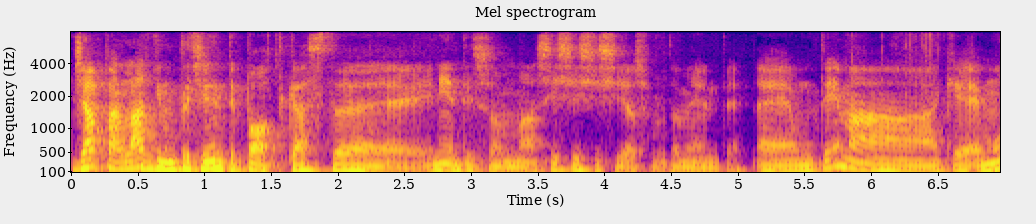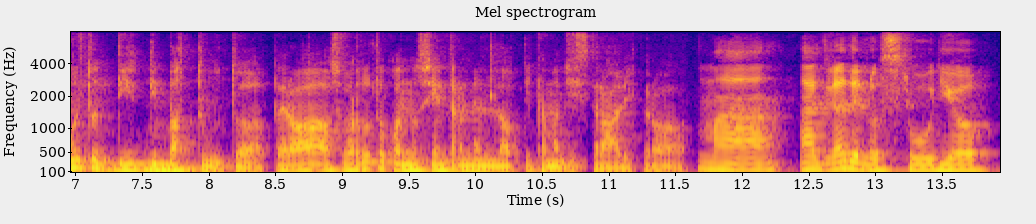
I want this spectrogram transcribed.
già parlato in un precedente podcast. eh, E niente, insomma, sì, sì, sì, sì, assolutamente. È un tema che è molto di- dibattuto, però soprattutto quando si entra nell'ottica magistrali. Però Ma al di là dello studio,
